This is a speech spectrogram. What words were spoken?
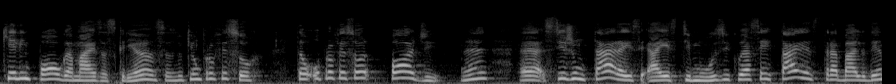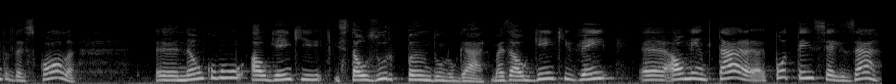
que ele empolga mais as crianças do que um professor. Então, o professor pode né, é, se juntar a, esse, a, este músico e aceitar esse trabalho dentro da escola, é, não como alguém que está usurpando um lugar, mas alguém que vem é, aumentar, potencializar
